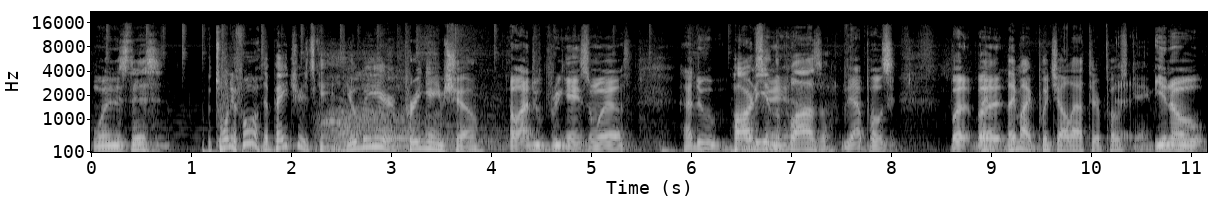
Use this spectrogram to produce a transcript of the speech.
When is this? The 24th. The Patriots game. You'll be here. Pre-game show. Oh, I do pre-game somewhere else. I do Party in the plaza. Yeah, I post. But They, but they might put y'all out there post game. you know,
